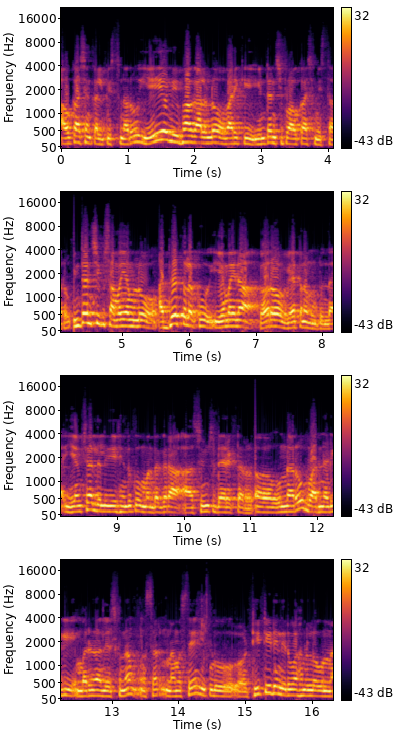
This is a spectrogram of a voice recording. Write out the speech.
అవకాశం కల్పిస్తున్నారు? ఏ ఏ విభాగాలలో వారికి ఇంటర్న్షిప్ అవకాశం ఇస్తారు? ఇంటర్న్షిప్ సమయంలో అభ్యర్థులకు ఏమైనా గౌరవ వేతనం ఉంటుందా? ఈ అంశాలు తెలియజేసేందుకు మన దగ్గర స్విమ్స్ డైరెక్టర్ ఉన్నారు. వారిని అడిగి మరినాలు తెలుసుకుందాం సార్ నమస్తే. ఇప్పుడు టీటీడీ నిర్వహణలో ఉన్న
